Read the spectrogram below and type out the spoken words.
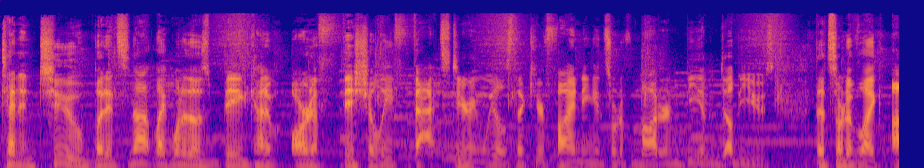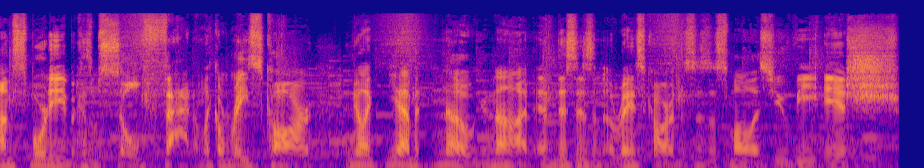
10 and 2, but it's not like one of those big kind of artificially fat steering wheels like you're finding in sort of modern BMWs. That's sort of like, I'm sporty because I'm so fat, I'm like a race car. And you're like, yeah, but no, you're not. And this isn't a race car, this is a small SUV ish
